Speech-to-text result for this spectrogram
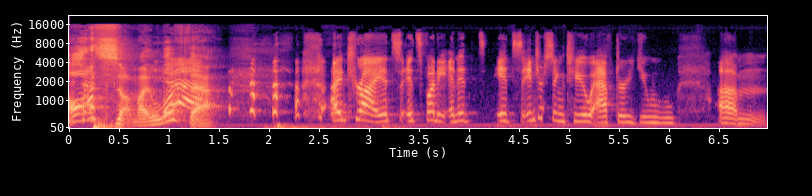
awesome. I love Yeah. that. I try. It's it's funny and it's it's interesting too after you um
